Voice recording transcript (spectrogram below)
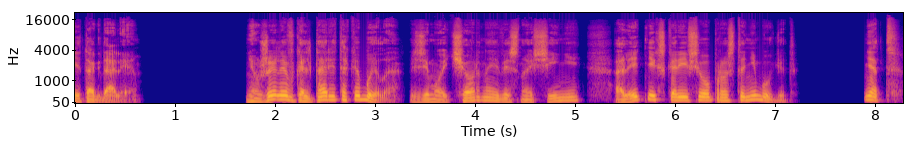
и так далее». Неужели в Гальтаре так и было? Зимой черные, весной синие, а летних, скорее всего, просто не будет. Нет,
